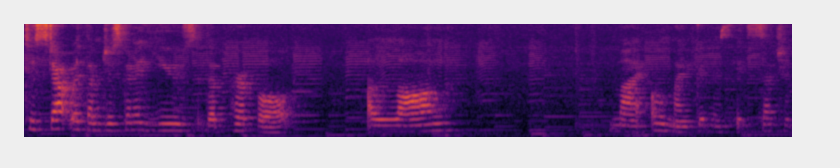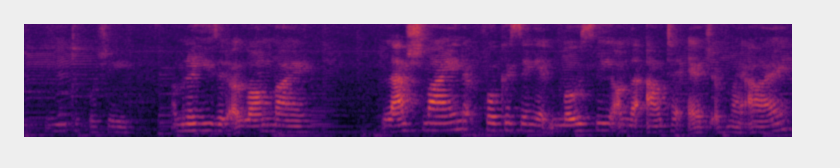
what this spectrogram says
To start with, I'm just gonna use the purple along my, oh my goodness, it's such a beautiful shade. I'm gonna use it along my lash line, focusing it mostly on the outer edge of my eye.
